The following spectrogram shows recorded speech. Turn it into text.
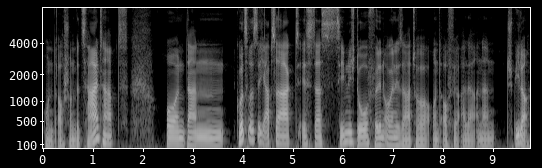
und auch schon bezahlt habt und dann kurzfristig absagt, ist das ziemlich doof für den Organisator und auch für alle anderen Spieler.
